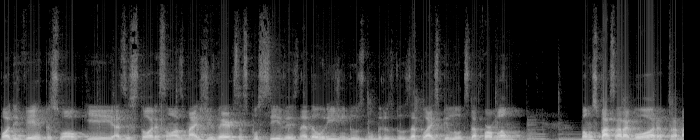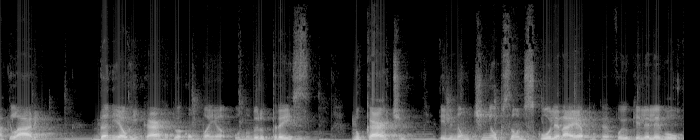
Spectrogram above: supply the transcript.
Pode ver, pessoal, que as histórias são as mais diversas possíveis, né, da origem dos números dos atuais pilotos da Fórmula 1. Vamos passar agora para a McLaren. Daniel Ricardo acompanha o número 3. No kart, ele não tinha opção de escolha na época, foi o que ele alegou.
